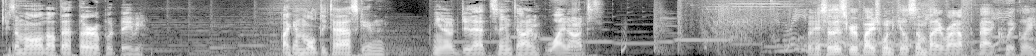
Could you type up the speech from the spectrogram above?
Because I'm all about that throughput, baby. If I can multitask and, you know, do that at the same time, why not? Okay, so this group, I just wanted to kill somebody right off the bat quickly,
